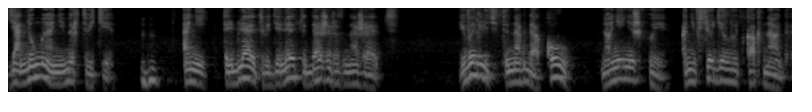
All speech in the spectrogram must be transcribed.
Я думаю, они мертвяки. Угу. Они потребляют, выделяют и даже размножаются. И выглядят иногда cool, но они не живые. Они все делают как надо.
